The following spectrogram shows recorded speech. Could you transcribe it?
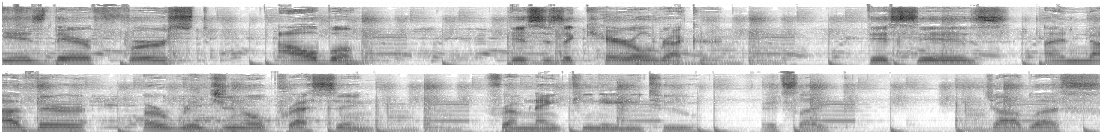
is their first album. This is a Carol record. This is another original pressing from 1982. It's like, jobless.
